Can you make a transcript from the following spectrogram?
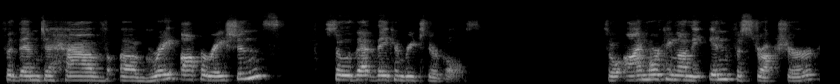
for them to have uh, great operations so that they can reach their goals. So I'm working on the infrastructure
